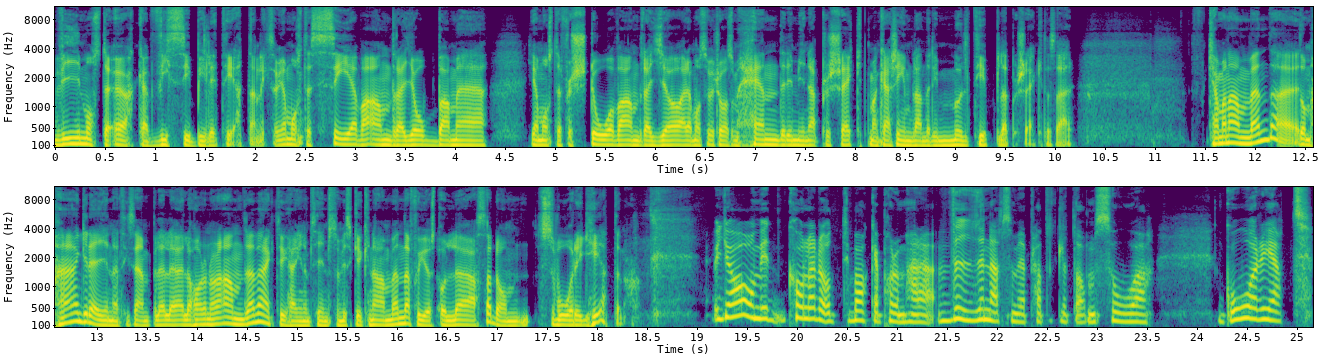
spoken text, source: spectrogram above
vi måste öka visibiliteten. Liksom. Jag måste se vad andra jobbar med. Jag måste förstå vad andra gör. Jag måste förstå vad som händer i mina projekt. Man kanske är inblandad i multipla projekt och så här. Kan man använda de här grejerna till exempel? Eller, eller har du några andra verktyg här inom Teams som vi skulle kunna använda för just att lösa de svårigheterna? Ja, om vi kollar då tillbaka på de här vyerna som vi har pratat lite om så går det att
